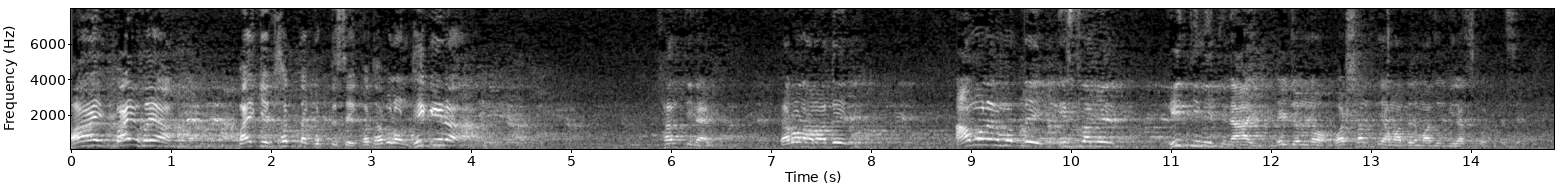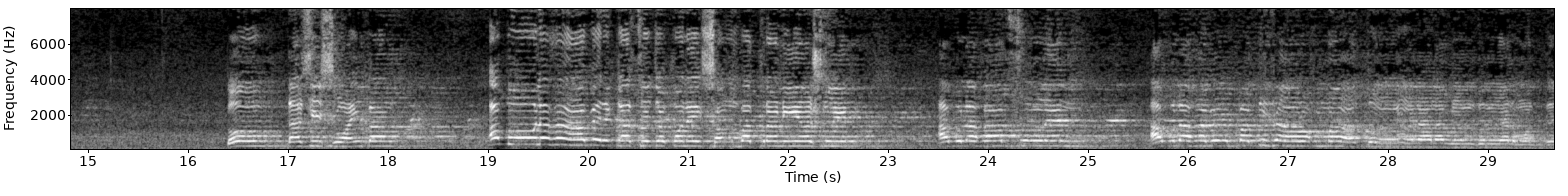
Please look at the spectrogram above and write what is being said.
ভাই ভাই হইয়া ভাইকে হত্যা করতেছে। কথা বলুন, ঠিকই না? শান্তি নাই। কারণ আমাদের আমলের মধ্যে ইসলামের রীতিনীতি নাই এই জন্য অশান্তি আমাদের মাঝে বিরাজ করতেছে। তো দাসী সোয়াইবা আবুল আহাবের কাছে যখন এই সংবাদটা নিয়ে আসলেন, আবুল আহাব শুনলেন, আবুল আহাবের বাতিজা রহমাতুল দুনিয়ার মধ্যে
